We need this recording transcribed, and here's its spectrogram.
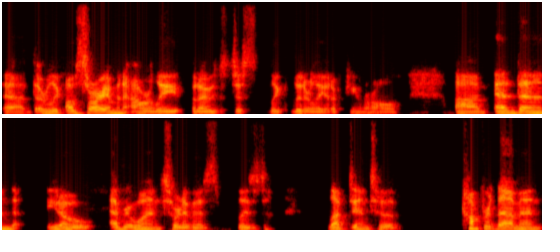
and they're like oh sorry i'm an hour late but i was just like literally at a funeral. Um, and then you know everyone sort of has was leapt in to comfort them and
